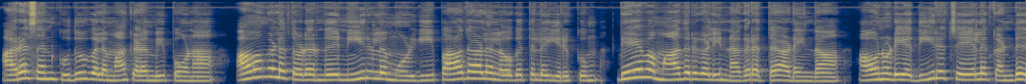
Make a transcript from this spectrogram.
அரசன் குதூகலமா கிளம்பி போனான். அவங்கள தொடர்ந்து நீரில் மூழ்கி பாதாள லோகத்துல இருக்கும் தேவ மாதர்களின் நகரத்தை அடைந்தான். அவனுடைய தீரச் செயலை கண்டு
